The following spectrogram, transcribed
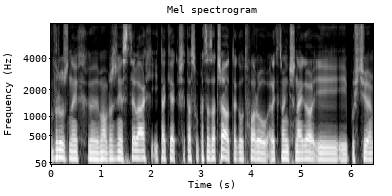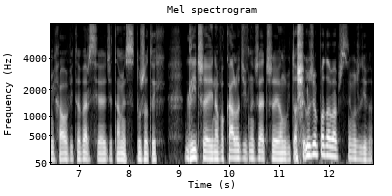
w różnych, y, mam wrażenie, stylach i tak jak się ta współpraca zaczęła od tego utworu elektronicznego i, i puściłem Michałowi tę wersję, gdzie tam jest dużo tych gliczy i na wokalu dziwnych rzeczy i on mówi, to się ludziom podoba, przecież niemożliwe.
